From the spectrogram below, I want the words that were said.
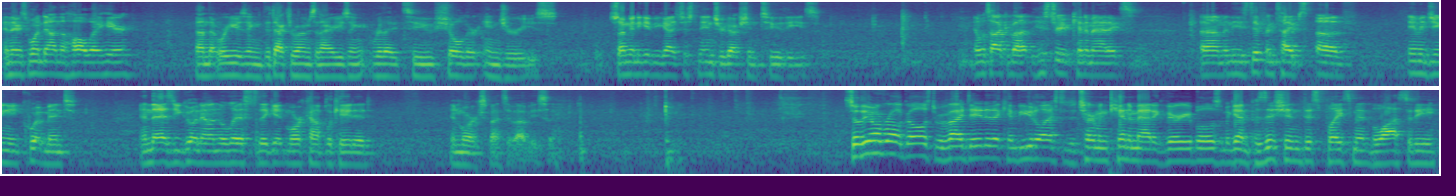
And there's one down the hallway here um, that we're using, that Dr. Williams and I are using, related to shoulder injuries. So I'm going to give you guys just an introduction to these. And we'll talk about the history of kinematics um, and these different types of imaging equipment. And as you go down the list, they get more complicated and more expensive, obviously. So the overall goal is to provide data that can be utilized to determine kinematic variables. And again, position, displacement, velocity,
